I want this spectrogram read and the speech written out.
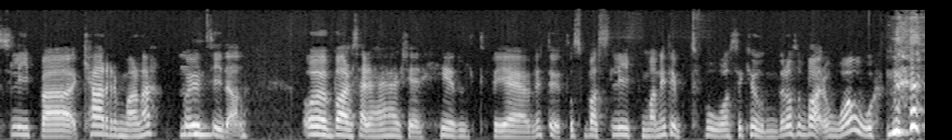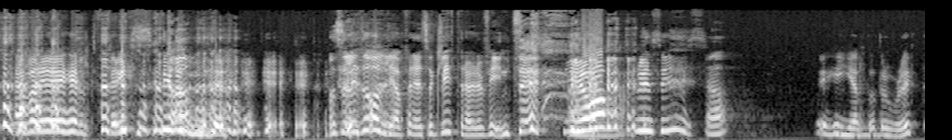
slipa karmarna på utsidan. Och bara så här, det här ser helt förjävligt ut. Och så bara slipar man i typ två sekunder och så bara wow! Här var det helt friskt inunder. Och så lite olja på det så glittrar det fint. ja, precis! Ja. Det är helt otroligt.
